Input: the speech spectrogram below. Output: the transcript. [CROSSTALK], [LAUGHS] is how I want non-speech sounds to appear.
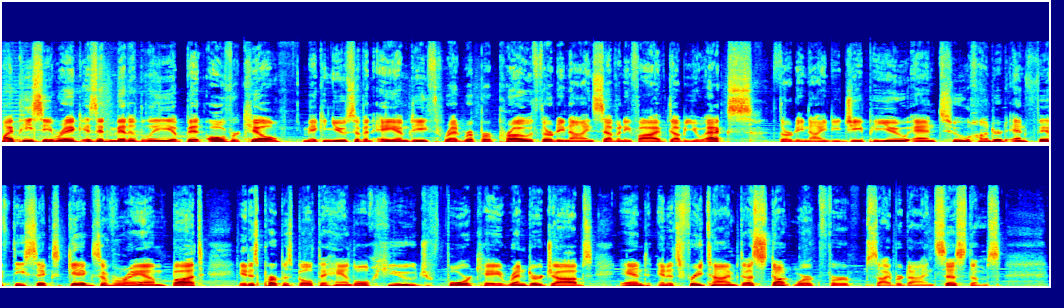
My PC rig is admittedly a bit overkill, making use of an AMD Threadripper Pro 3975WX, 3090 GPU, and 256 gigs of RAM, but it is purpose built to handle huge 4K render jobs and, in its free time, does stunt work for Cyberdyne systems.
